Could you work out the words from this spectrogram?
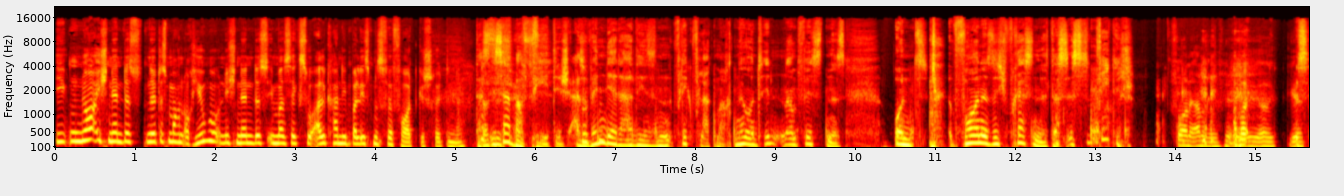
ich, na, ich nenne das, ne, das machen auch Junge und ich nenne das immer Sexualkannibalismus für Fortgeschrittene. Das, Das ist, ist aber fetisch. Also wenn der da diesen Flickflack macht ne, und hinten am Fisten ist und vorne sich fressen lässt, das ist ein Fetisch. Vorne andere. Aber ja, ja, Es,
